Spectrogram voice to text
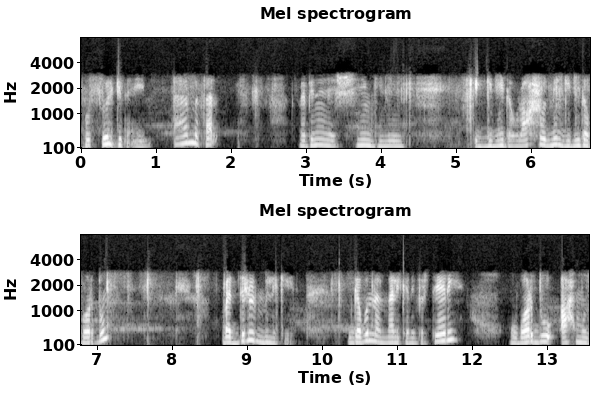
بصوا يا جدعان أهم فرق ما بين العشرين جنيه الجديدة والعشرة جنيه الجديدة برضو بدلوا الملكات جابوا لنا الملكة نفرتاري وبرضو أحمس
